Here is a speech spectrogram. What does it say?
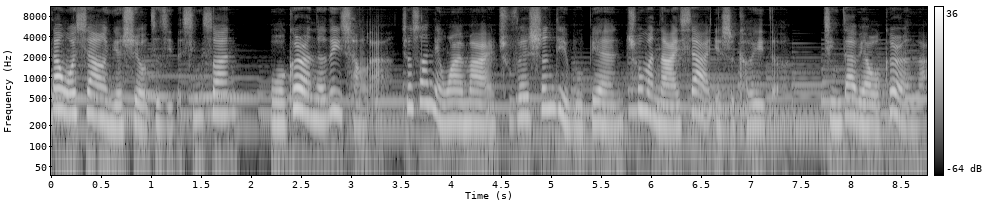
但我想也是有自己的心酸。我个人的立场啦，就算点外卖，除非身体不便，出门拿一下也是可以的，仅代表我个人啦。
